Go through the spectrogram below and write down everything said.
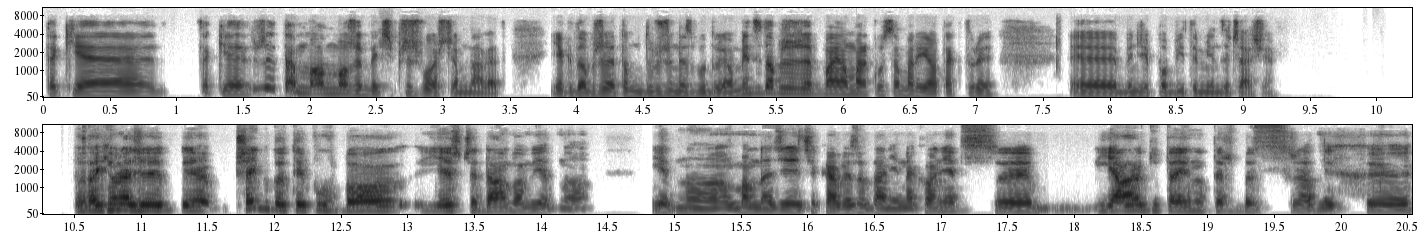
takie takie, że tam on może być przyszłością nawet, jak dobrze tą drużynę zbudują. Więc dobrze, że mają Markusa Mariota, który będzie pobity w międzyczasie. W takim razie przejdę do typów, bo jeszcze dam wam jedno, jedno, mam nadzieję, ciekawe zadanie na koniec. E, ja tutaj no też bez żadnych e,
